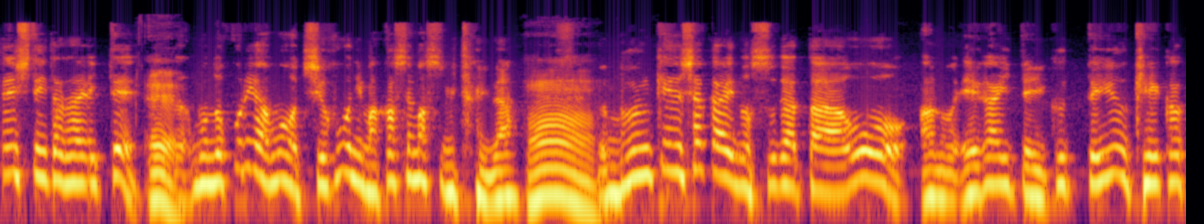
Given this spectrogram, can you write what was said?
底していただいて、ええもう残りはもう地方に任せますみたいな、うん。文献社会の姿をあの描いていくっていう計画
